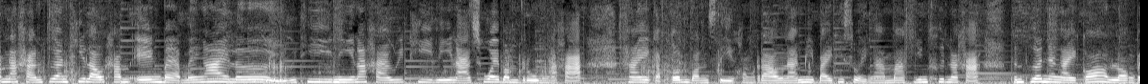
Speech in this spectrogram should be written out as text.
ำนะคะเพื่อนที่เราทำเองแบบง่ายๆเลย วิธีนี้นะคะ วิธีนี้นะช่วยบำรุงนะคะ ให้กับต้นบอนสีของเรานะมีใบที่สวยงามมากยิ่งขึ้นนะคะ เพื่อนๆยังไงก็ลองไป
